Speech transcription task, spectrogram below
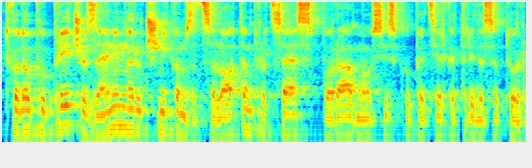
Tako da v povprečju z enim naročnikom za celoten proces porabimo vsi skupaj cirka 30 ur.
